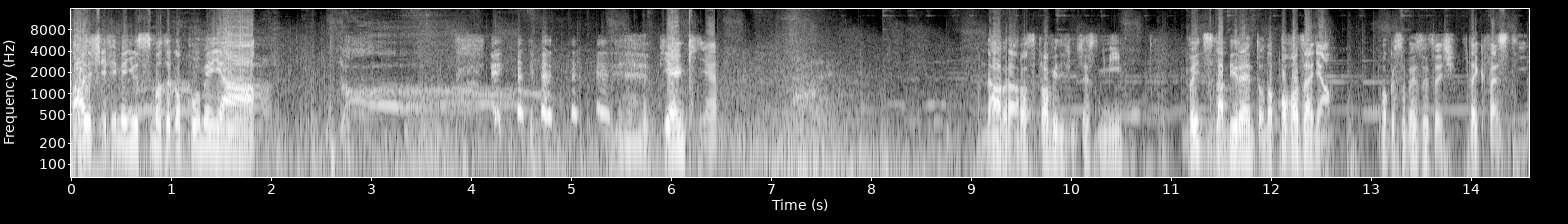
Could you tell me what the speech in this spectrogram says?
Pal się w imieniu smocego płomienia! Pięknie. Dobra, rozprawiliśmy się z nimi. Wyjdź z labiryntu, no powodzenia. Mogę sobie życzyć w tej kwestii.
